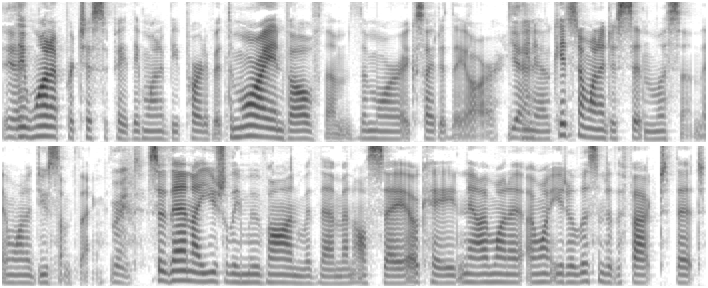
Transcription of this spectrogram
Yeah. They want to participate. They want to be part of it. The more I involve them, the more excited they are. Yeah. You know, kids don't want to just sit and listen. They want to do something. right. So then I usually move on with them, and I'll say, "Okay, now I want to. I want you to listen to the fact that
